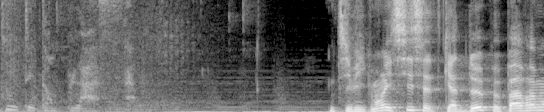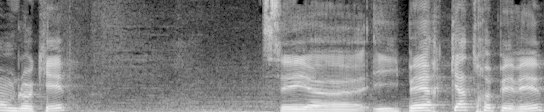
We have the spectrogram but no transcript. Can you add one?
Tout est en place. Typiquement, ici, cette 4-2 peut pas vraiment me bloquer. C'est... Euh, il perd 4 PV.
